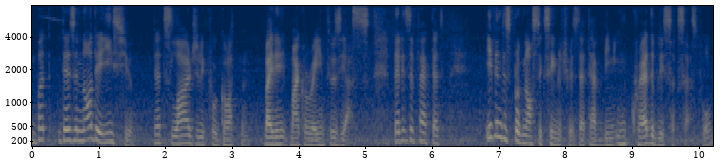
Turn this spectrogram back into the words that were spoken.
but there's another issue that's largely forgotten by the microarray enthusiasts. That is the fact that even these prognostic signatures that have been incredibly successful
